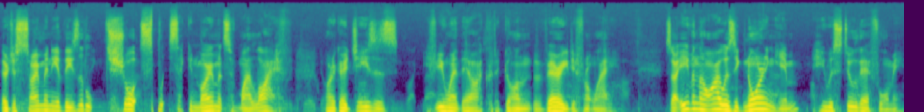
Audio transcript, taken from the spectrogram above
there are just so many of these little short split second moments of my life where I go, Jesus, if you weren't there, I could have gone a very different way. So even though I was ignoring him, he was still there for me.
